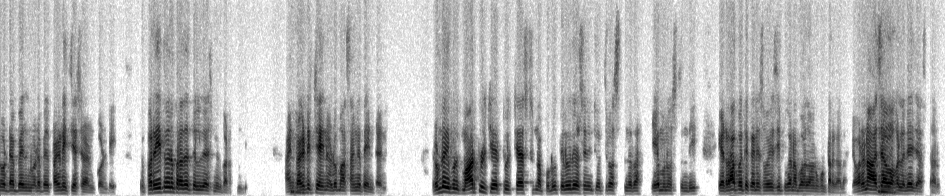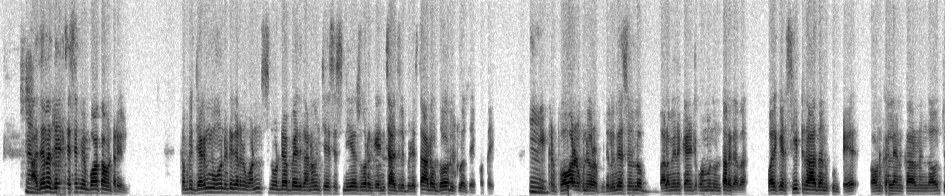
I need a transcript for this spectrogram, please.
నూట డెబ్బై ఐదు నూట డెబ్బై ఐదు ప్రకటించేసాడు అనుకోండి. విపరీతమైన ప్రజలు తెలుగుదేశం మీద పడుతుంది. ఆయన. ప్రకటించేసినాడు మా సంగతి ఏంటని. రెండోది ఇప్పుడు మార్పులు చేర్పులు చేస్తున్నప్పుడు తెలుగుదేశం నుంచి ఒత్తిడి వస్తుంది కదా ఏమని వస్తుంది? ఇక్కడ రాకపోతే కనీసం వైసీపీ కన్నా పోదాం అనుకుంటారు కదా ఎవరైనా ఆశావాహులు అదే చేస్తారు. అదేనా చేసి మేము పోతా ఉంటారు వీళ్ళు. కాబట్టి జగన్మోహన్ రెడ్డి గారిని వన్స్ నూట డెబ్బై ఐదుకి అనౌన్స్ చేసేసి నియోజకవర్గ ఇన్ఛార్జీలు పెడితే ఆడ డోర్లు క్లోజ్ అయిపోతాయి. ఇక్కడ పోవాలనుకునేవారు తెలుగుదేశంలో బలమైన క్యాండిడేట్ కొంతమంది ఉంటారు కదా వాళ్ళకి ఇక్కడ సీట్ రాదనుకుంటే పవన్ కళ్యాణ్ కారణం కావచ్చు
